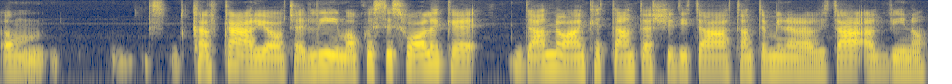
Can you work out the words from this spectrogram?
um, calcario, cioè limo, queste suole che danno anche tanta acidità, tanta mineralità al vino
